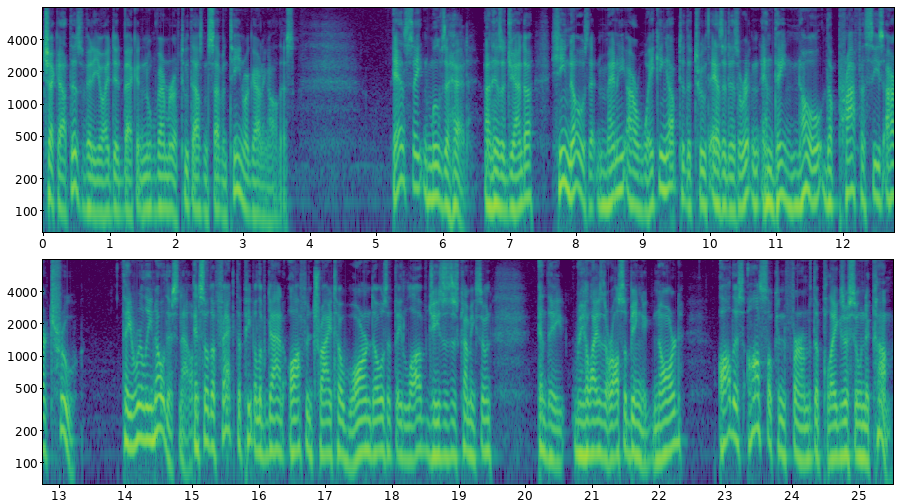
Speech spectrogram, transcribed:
Check out this video I did back in November of 2017 regarding all this. As Satan moves ahead on his agenda, he knows that many are waking up to the truth as it is written, and they know the prophecies are true. They really know this now. And so the fact the people of God often try to warn those that they love, Jesus is coming soon, and they realize they're also being ignored, all this also confirms the plagues are soon to come.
